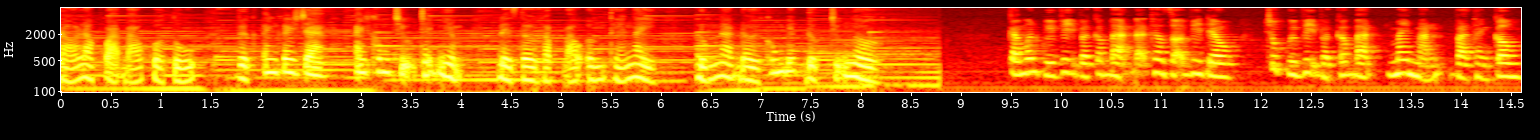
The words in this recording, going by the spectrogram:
đó là quả báo của Tú? Việc anh gây ra, anh không chịu trách nhiệm Để giờ gặp báo ứng thế này. Đúng là đời không biết được chữ ngờ. Cảm ơn quý vị và các bạn đã theo dõi video. Chúc quý vị và các bạn may mắn và thành công.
